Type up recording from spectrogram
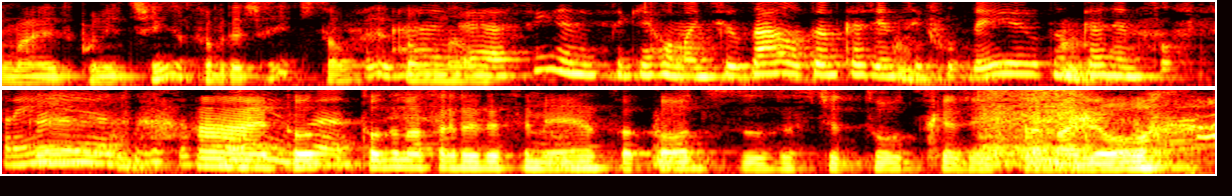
mais bonitinha sobre a gente, talvez, ou não? Ah, é assim, a gente tem que romantizar o tanto que a gente se fudeu, o tanto que a gente sofreu, É. todas essas Ah, é coisas. todo, todo o nosso agradecimento a todos os institutos que a gente trabalhou.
